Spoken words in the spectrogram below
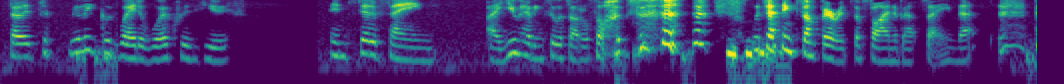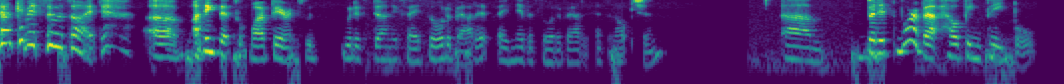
So it's a really good way to work with youth instead of saying, Are you having suicidal thoughts? Which I think some parents are fine about saying that. Don't commit suicide. Um, I think that's what my parents would, would have done if they thought about it. They never thought about it as an option. Um, but it's more about helping people.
